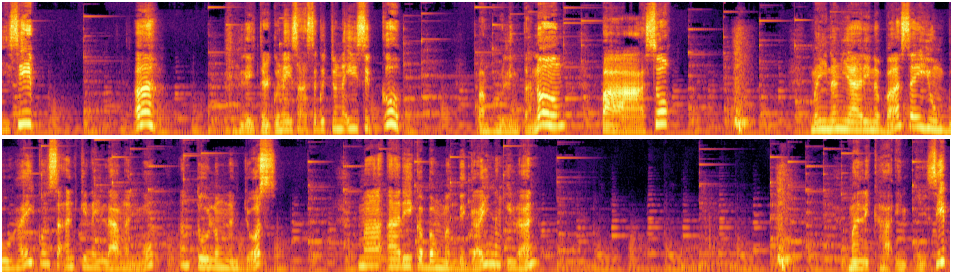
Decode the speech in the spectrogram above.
isip. Ah, later ko na isasagot yung naisip ko. Panghuling tanong, pasok! May nangyari na ba sa iyong buhay kung saan kinailangan mo ang tulong ng Diyos? Maaari ka bang magbigay ng ilan? Malikhaing isip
